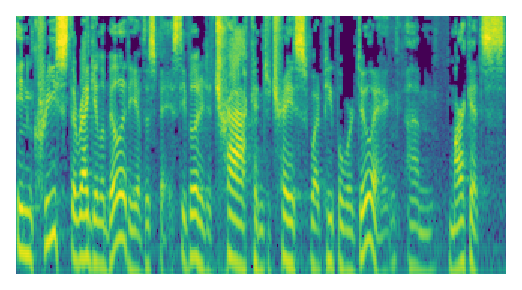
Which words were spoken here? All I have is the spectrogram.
increase the regulability of the space, the ability to track and to trace what people were doing. Um, markets,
